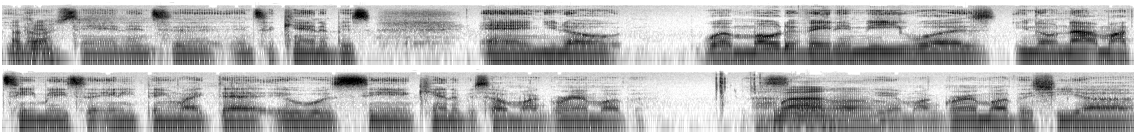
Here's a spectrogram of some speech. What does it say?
You know what I'm saying into into cannabis, and you know what motivated me was you know not my teammates or anything like that. It was seeing cannabis help my grandmother. Wow. Yeah, my grandmother. She uh,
